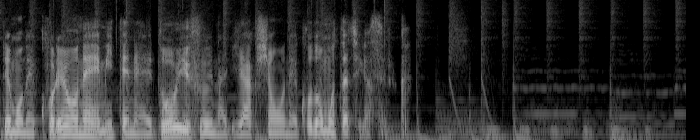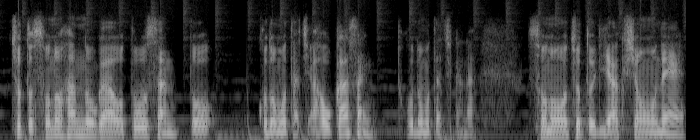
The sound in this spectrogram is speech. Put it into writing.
でもね、これをね、見てね、どういうふうなリアクションをね、子供たちがするか。ちょっとその反応がお父さんと子供たち、あ、お母さんと子供たちかな。そのちょっとリアクションをね、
